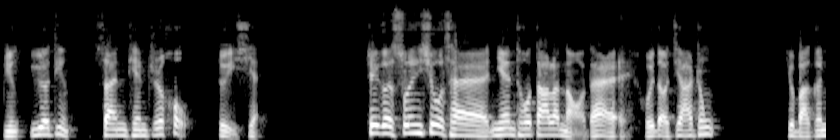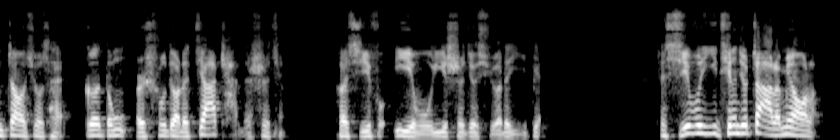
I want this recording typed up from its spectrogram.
并约定三天之后兑现。这个孙秀才蔫头耷拉脑袋回到家中，就把跟赵秀才割东而输掉了家产的事情和媳妇一五一十就学了一遍。这媳妇一听就炸了庙了，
